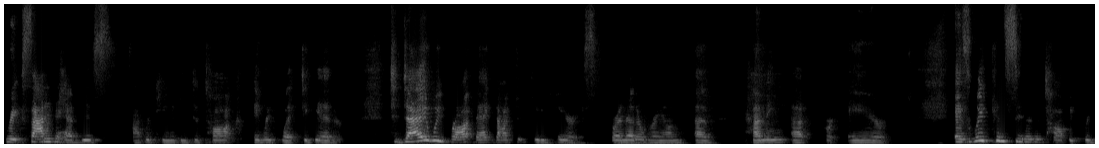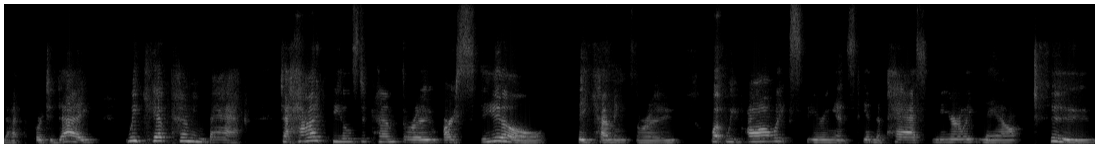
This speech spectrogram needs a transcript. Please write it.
We're excited to have this opportunity to talk and reflect together. Today, we brought back Dr. Kitty Harris for another round of coming up for air. As we consider the topic for, that, for today, we kept coming back to how it feels to come through or still be coming through what we've all experienced in the past nearly now two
